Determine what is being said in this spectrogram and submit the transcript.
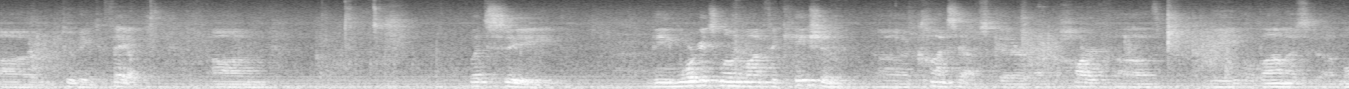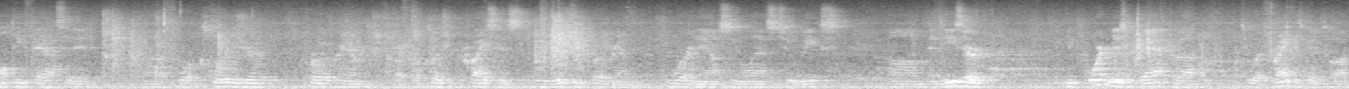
um, too big to fail. Um, Let's see, the mortgage loan modification uh, concepts that are at the heart of the Obama's uh, multifaceted uh, foreclosure program, or foreclosure crisis mediation program were announced in the last two weeks. Um, And these are important as a backdrop to what Frank is going to talk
